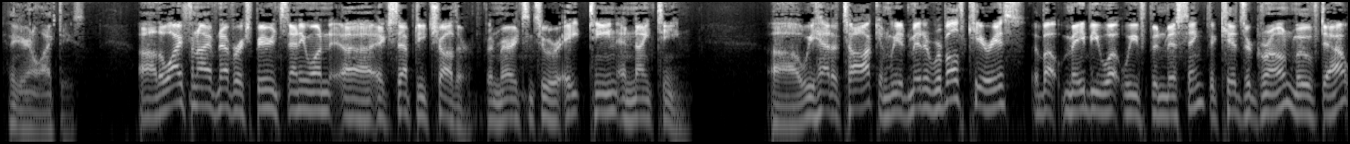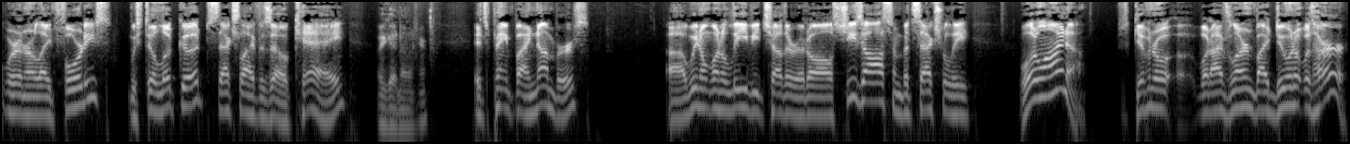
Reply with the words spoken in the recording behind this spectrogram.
I think you're going to like these. Uh, the wife and I have never experienced anyone uh, except each other. Been married since we were 18 and 19. Uh, we had a talk and we admitted we're both curious about maybe what we've been missing. The kids are grown, moved out. We're in our late 40s. We still look good. Sex life is okay. We got another here. It's paint by numbers. Uh, we don't want to leave each other at all. She's awesome, but sexually, what do I know? Just giving her uh, what I've learned by doing it with her.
